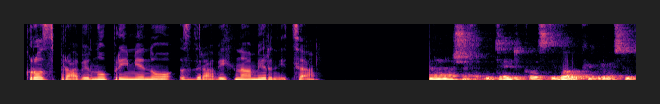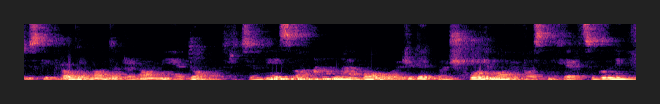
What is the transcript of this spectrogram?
kroz pravilnu primjenu zdravih namirnica. Na našem fakultetu postoji veliki broj studijskih programa od agronomije do nutricionizma, a na ovoj ljetnoj školi Move Bosne i Hercegovini,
